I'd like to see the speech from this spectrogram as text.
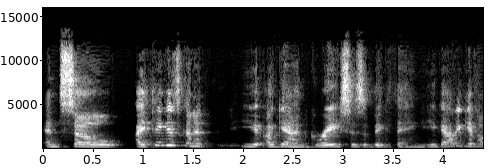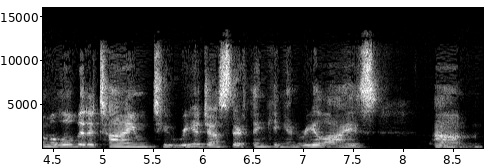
And so I think it's going to again, grace is a big thing. You got to give them a little bit of time to readjust their thinking and realize um,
